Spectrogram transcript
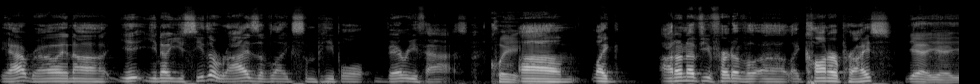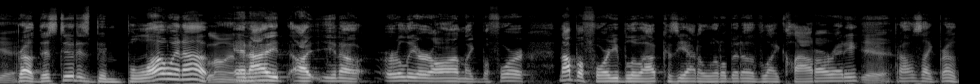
Yeah, bro, and uh, you you know you see the rise of like some people very fast. quick. Um, like I don't know if you've heard of uh, like Connor Price, yeah, yeah, yeah. bro. This dude has been blowing up, Blowing and up. I, I, you know, earlier on, like before, not before he blew up because he had a little bit of like clout already. Yeah. But I was like, bro,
